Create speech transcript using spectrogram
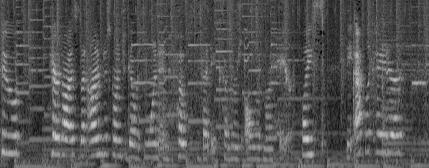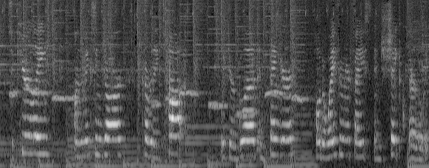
two hair dyes, but I'm just going to go with one and hope that it covers all of my hair. Place the applicator securely on the mixing jar. Cover the top with your glove and finger. Hold away from your face and shake thoroughly.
